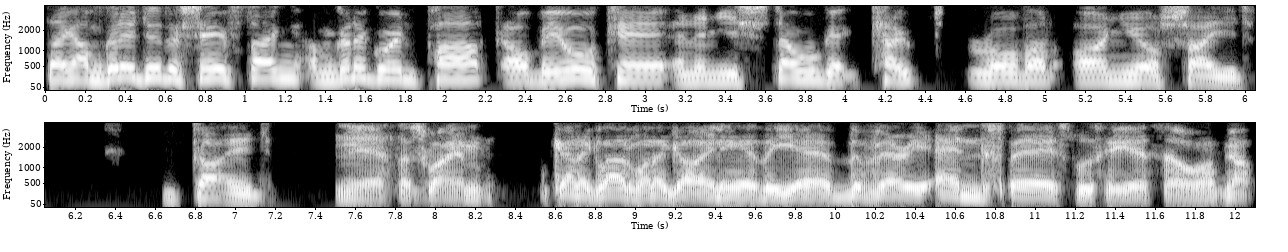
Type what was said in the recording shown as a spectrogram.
Like, I'm going to do the safe thing. I'm going to go and park. I'll be okay, and then you still get couped rover on your side. Gutted. Yeah, that's why I'm kind of glad when I got in here. The uh, the very end space was here, so I've got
